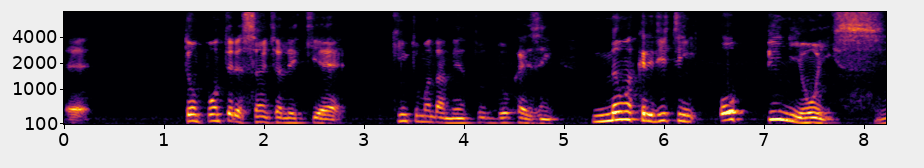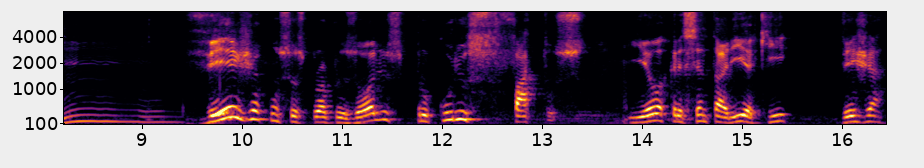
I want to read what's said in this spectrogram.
É, tem um ponto interessante ali que é quinto mandamento do Kaizen. Não acredite em opiniões. Hum. Veja com seus próprios olhos, procure os fatos. E eu acrescentaria aqui, veja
